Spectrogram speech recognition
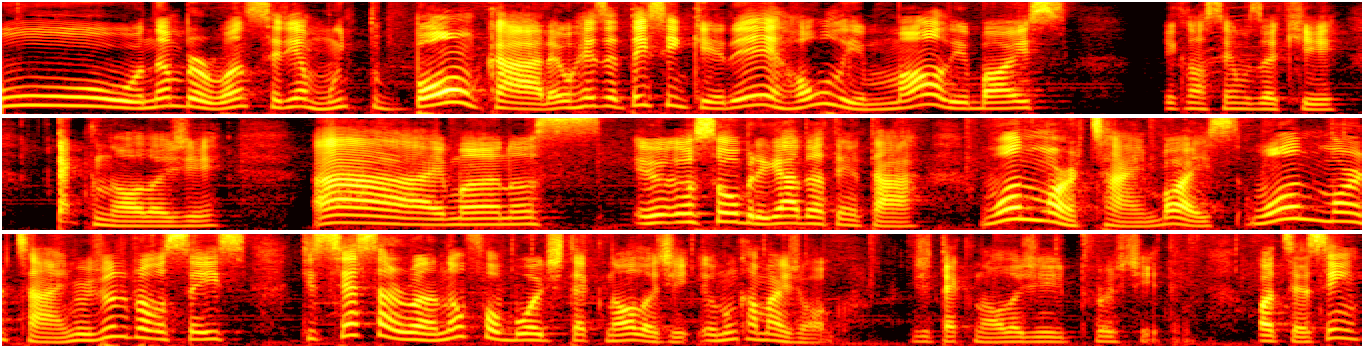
O number one seria muito bom, cara. Eu resetei sem querer. Holy moly, boys. O que, que nós temos aqui? Technology. Ai, manos. Eu, eu, sou obrigado a tentar. One more time, boys. One more time. Eu juro pra vocês que se essa run não for boa de technology, eu nunca mais jogo. De technology first item. Pode ser assim?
